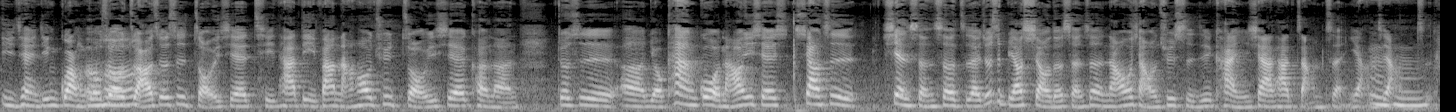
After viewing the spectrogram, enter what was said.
以前已经逛过，嗯、所以我主要就是走一些其他地方，然后去走一些可能就是呃有看过，然后一些像是。县神社之类，就是比较小的神社。然后我想要去实际看一下它长怎样这样子，嗯、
